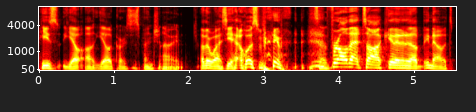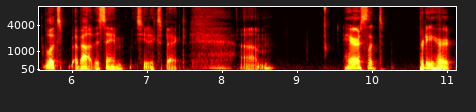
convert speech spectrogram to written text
He's yellow, uh, yellow card suspension. All right. Otherwise, yeah, it was pretty much, So- for all that talk. It ended up, you know, it looks about the same as you'd expect. Um, Harris looked pretty hurt.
